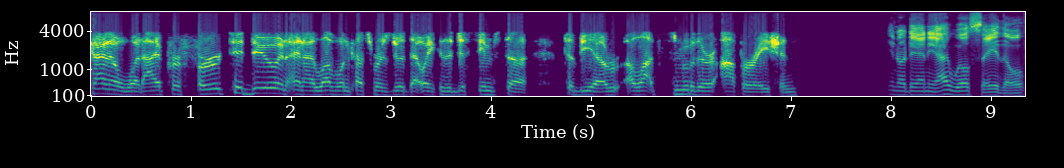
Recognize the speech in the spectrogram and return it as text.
kind of what I prefer to do, and, and I love when customers do it that way because it just seems to to be a, a lot smoother operation. You know, Danny, I will say though,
